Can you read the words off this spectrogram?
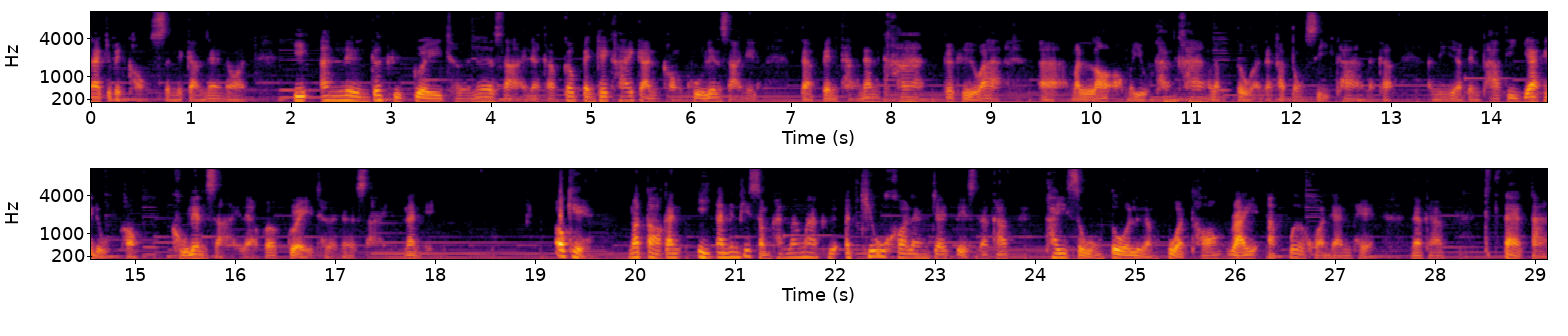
น่าจะเป็นของสัญญกรรมแน่นอน อีกอันหนึ่งก็คือ gray turner sign นะครับก็เป็นคล้ายๆกันของ c o o l e n sign นี่แหละแต่เป็นทางด้านข้างก็คือว่ามันเลาะออกมาอยู่ข้างๆลำตัวนะครับตรงสีข้างนะครับ อันนี้จะเป็นภาพที่แยกให้ดูของ c o o l e n sign แล้วก็ gray turner sign นั่นเองโอเค มาต่อกันอีกอันนึงที่สำคัญมาก ๆ คือ acute cholangitis นะครับ ไข้สูงตัวเหลืองปวดท้อง right upper quadrant pain นะครับ แตกต่าง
